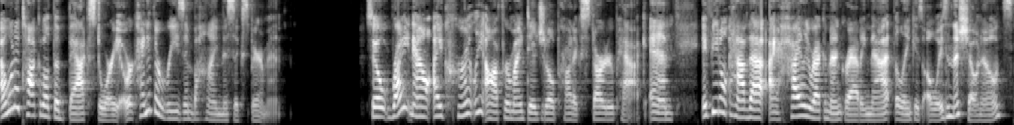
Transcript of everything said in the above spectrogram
I want to talk about the backstory or kind of the reason behind this experiment. So, right now, I currently offer my digital product starter pack. And if you don't have that, I highly recommend grabbing that. The link is always in the show notes.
